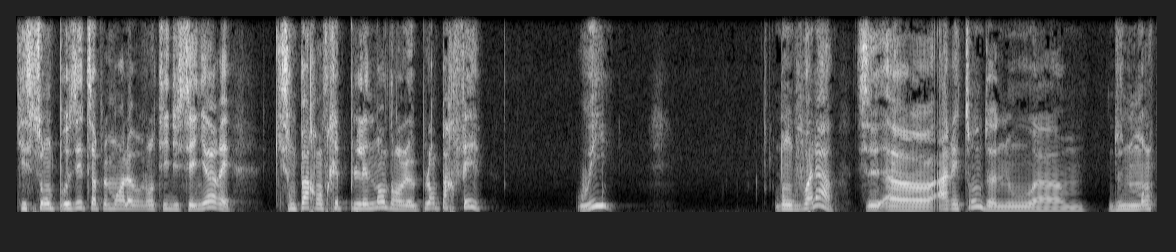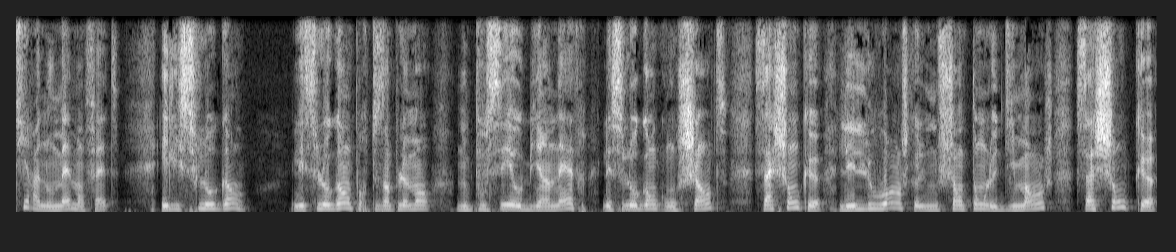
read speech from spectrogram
qui sont posées tout simplement à la volonté du Seigneur et qui sont pas rentrées pleinement dans le plan parfait. Oui. Donc voilà, euh, arrêtons de nous euh, de nous mentir à nous-mêmes en fait. Et les slogans les slogans pour tout simplement nous pousser au bien-être, les slogans qu'on chante, sachons que les louanges que nous chantons le dimanche, sachons que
